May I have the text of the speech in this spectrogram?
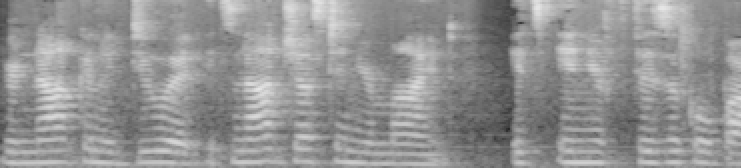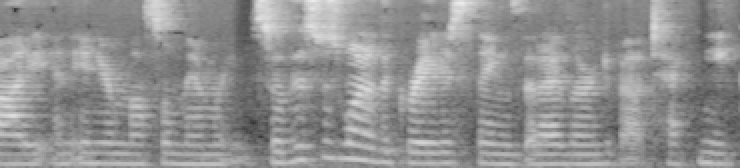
you're not going to do it. It's not just in your mind, it's in your physical body and in your muscle memory. So, this is one of the greatest things that I learned about technique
